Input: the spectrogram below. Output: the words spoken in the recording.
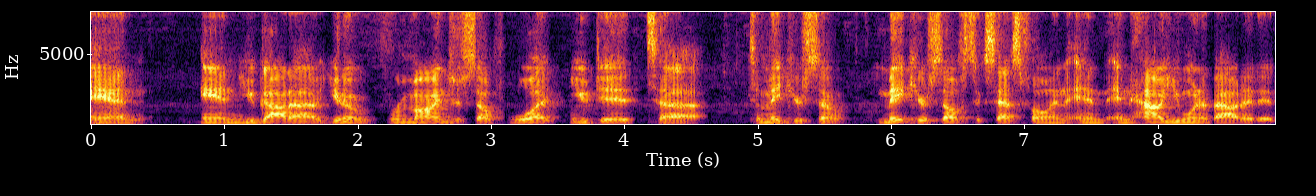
and and you gotta, you know, remind yourself what you did to to make yourself make yourself successful and and and how you went about it. And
